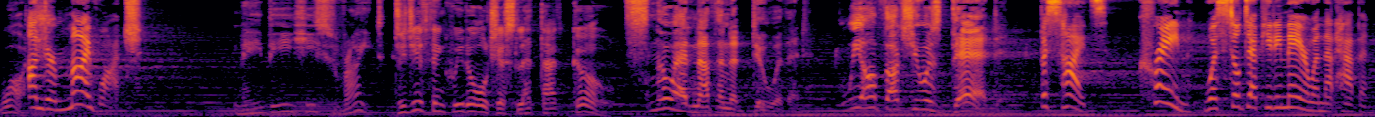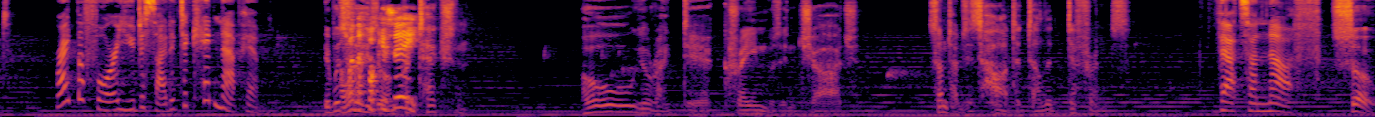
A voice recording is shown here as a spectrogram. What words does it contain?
watch. Under my watch. Maybe he's right. Did you think we'd all just let that go? Snow had nothing to do with it. We all thought she was dead. Besides, Crane was still deputy mayor when that happened. Right before you decided to kidnap him. It was Oh, for when the his own he? protection. Oh, you're right, dear. Crane was in charge. Sometimes it's hard to tell the difference. That's enough. So,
